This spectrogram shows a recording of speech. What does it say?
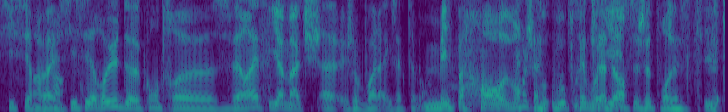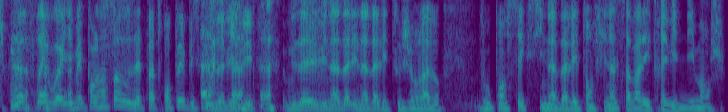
Si c'est Rafa. Ouais, si c'est Rude contre euh, Zverev, Il y a match. euh, je, voilà, exactement. Mais par- en revanche, vous, vous prévoyez. J'adore ce jeu de pronostic. Vous prévoyez, mais pour l'instant, vous n'êtes pas trompé puisque vous aviez vu, vous avez vu Nadal et Nadal est toujours là. Donc, vous pensez que si Nadal est en finale, ça va aller très vite dimanche,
